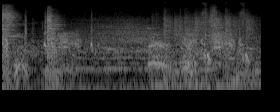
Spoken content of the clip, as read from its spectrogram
Thank you.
